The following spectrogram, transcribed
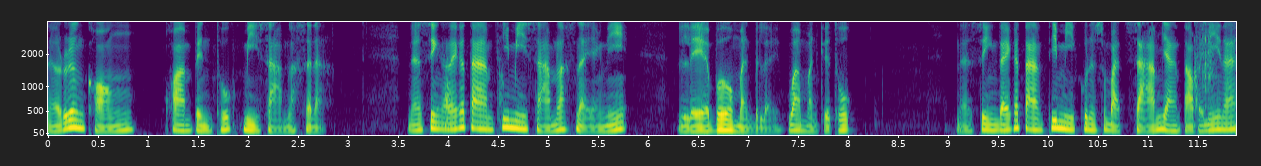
นะเรื่องของความเป็นทุกข์มี 3 ลักษณะนะสิ่งอะไรก็ตามที่มี 3 ลักษณะอย่างนี้เลเบลมันไปเลยว่ามันคือทุกข์นะสิ่งใดก็ตามที่มีคุณสมบัติ 3 อย่างต่อไปนี้นะ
